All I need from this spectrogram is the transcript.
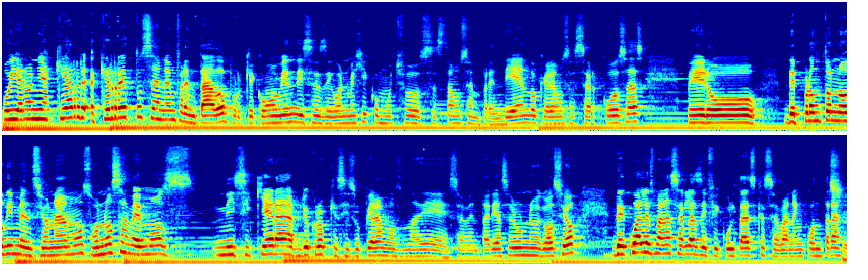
Oye, Aaron, ¿y a qué, a qué retos se han enfrentado? Porque como bien dices, digo, en México muchos estamos emprendiendo, queremos hacer cosas, pero de pronto no dimensionamos o no sabemos ni siquiera, yo creo que si supiéramos nadie se aventaría a hacer un negocio, de cuáles van a ser las dificultades que se van a encontrar. Sí.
